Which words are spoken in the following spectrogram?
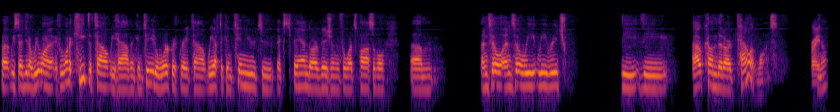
But we said, you know, we want to if we want to keep the talent we have and continue to work with great talent, we have to continue to expand our vision for what's possible um, until until we we reach the the outcome that our talent wants. Right. You know?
